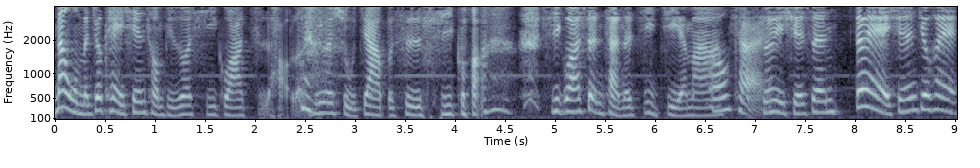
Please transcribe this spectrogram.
那我们就可以先从比如说西瓜籽好了，因为暑假不是西瓜西瓜盛产的季节吗？OK，所以学生对学生就会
